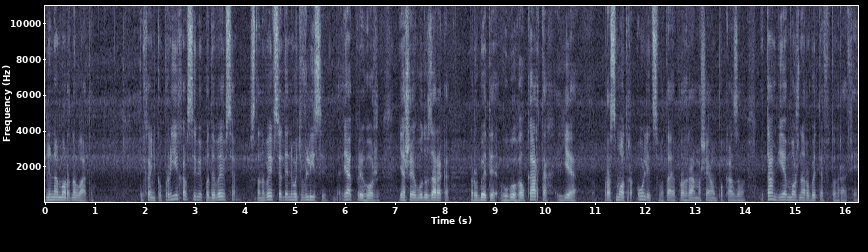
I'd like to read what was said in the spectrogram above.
не наморнувати. Тихенько проїхав собі, подивився, встановився де-небудь в лісі. Як пригоже. Я ще буду зараз робити в Google картах. Є просмотр улиць, ота програма, що я вам показував. І там є, можна робити фотографії.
